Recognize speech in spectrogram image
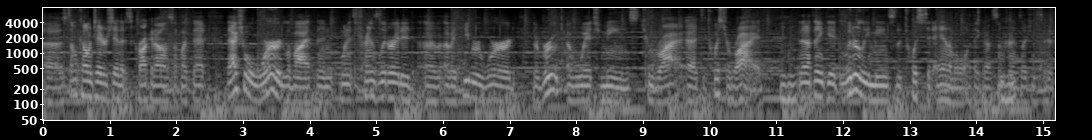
Uh, some commentators say that it's a crocodile and stuff like that. The actual word Leviathan, when it's transliterated of, of a Hebrew word, the root of which means to ride, uh, to twist or ride, and then I think it literally means the twisted animal. I think uh, some translations said.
